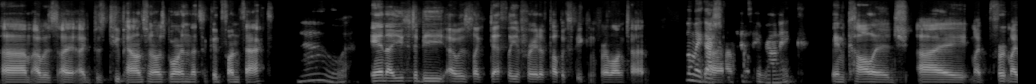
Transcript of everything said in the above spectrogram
Um, I was I, I was two pounds when I was born. That's a good fun fact. Wow. And I used to be I was like deathly afraid of public speaking for a long time. Oh my gosh, uh, that's ironic. In college, I my first my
